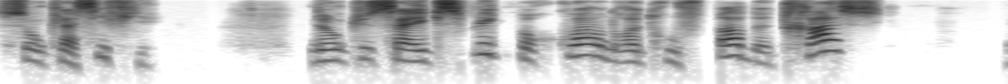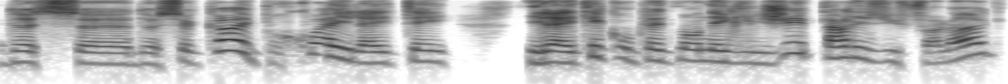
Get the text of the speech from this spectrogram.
sont classifiés. Donc ça explique pourquoi on ne retrouve pas de traces de ce, de ce cas et pourquoi il a été, il a été complètement négligé par les ufologues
